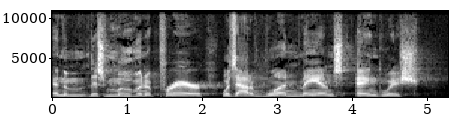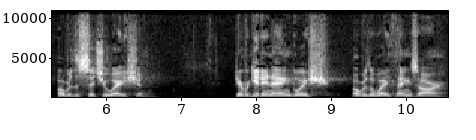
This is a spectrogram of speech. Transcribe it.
And the, this movement of prayer was out of one man's anguish over the situation. Do you ever get in anguish over the way things are?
